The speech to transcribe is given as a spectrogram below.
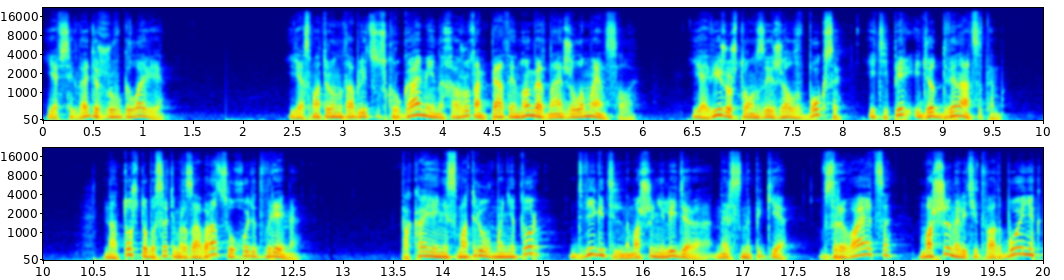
я всегда держу в голове. Я смотрю на таблицу с кругами и нахожу там пятый номер Найджела Мэнсела. Я вижу, что он заезжал в боксы и теперь идет двенадцатым. На то, чтобы с этим разобраться, уходит время. Пока я не смотрю в монитор, двигатель на машине лидера Нельсона Пике взрывается, машина летит в отбойник,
